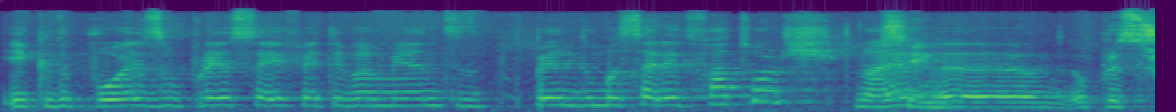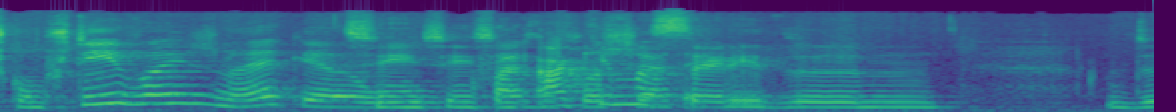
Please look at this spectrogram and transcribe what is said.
e que depois o preço é efetivamente depende de uma série de fatores, não é? Sim. Uh, o preço dos combustíveis, não é? Que é sim, o sim, sim. Há aqui uma série de, de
